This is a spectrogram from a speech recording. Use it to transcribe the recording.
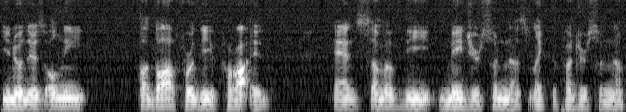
You know, there's only qada for the fara'id and some of the major sunnahs, like the Fajr sunnah,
